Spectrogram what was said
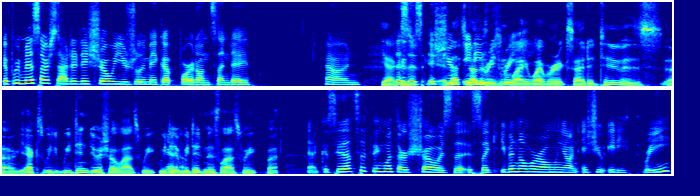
if we miss our Saturday show, we usually make up for it on Sunday. And yeah, This is issue and that's another reason why why we're excited too. Is uh, yeah, because we we didn't do a show last week. We did we did miss last week, but Yeah, because see, that's the thing with our show is that it's like even though we're only on issue eighty three,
